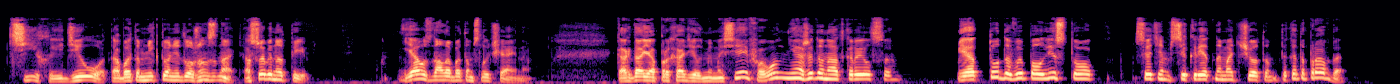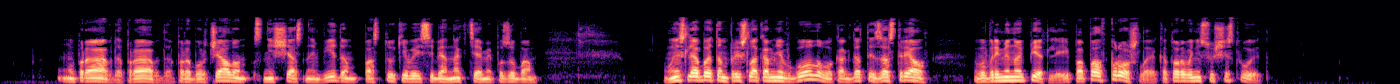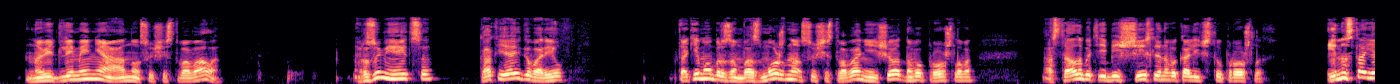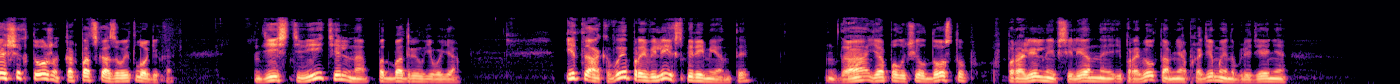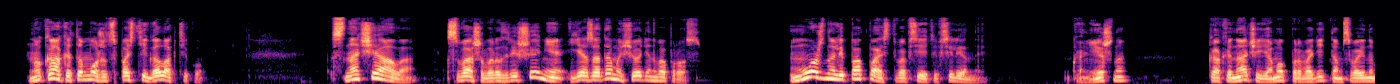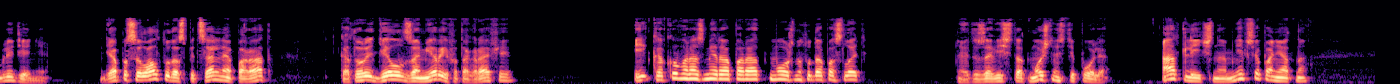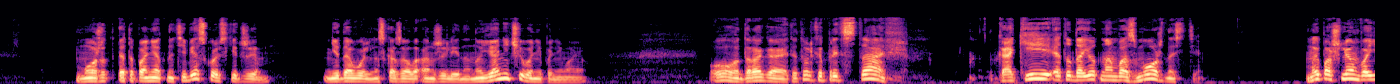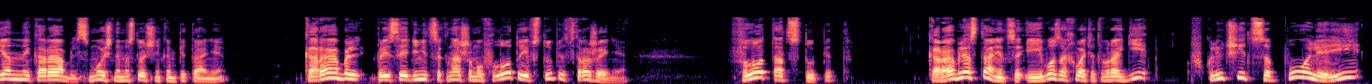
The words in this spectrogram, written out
Тихо, идиот, об этом никто не должен знать, особенно ты. Я узнал об этом случайно. Когда я проходил мимо сейфа, он неожиданно открылся, и оттуда выпал листок с этим секретным отчетом. Так это правда? Ну, правда, правда, пробурчал он с несчастным видом, постукивая себя ногтями по зубам. Мысль об этом пришла ко мне в голову, когда ты застрял во временной петле и попал в прошлое, которого не существует. Но ведь для меня оно существовало. Разумеется, как я и говорил. Таким образом, возможно существование еще одного прошлого, а стало быть и бесчисленного количества прошлых, и настоящих тоже, как подсказывает логика. Действительно, подбодрил его я. Итак, вы провели эксперименты. Да, я получил доступ в параллельные вселенные и провел там необходимые наблюдения. Но как это может спасти галактику? Сначала, с вашего разрешения, я задам еще один вопрос. Можно ли попасть во все эти вселенные? Конечно. Как иначе я мог проводить там свои наблюдения? Я посылал туда специальный аппарат, который делал замеры и фотографии. И какого размера аппарат можно туда послать? Это зависит от мощности поля. Отлично, мне все понятно. Может, это понятно тебе, скользкий Джим? Недовольно сказала Анжелина, но я ничего не понимаю. О, дорогая, ты только представь, Какие это дает нам возможности? Мы пошлем военный корабль с мощным источником питания. Корабль присоединится к нашему флоту и вступит в сражение. Флот отступит. Корабль останется, и его захватят враги. Включится поле, и...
